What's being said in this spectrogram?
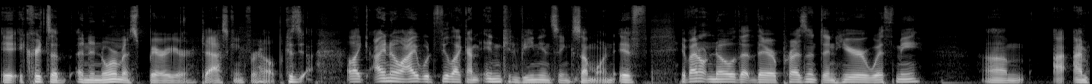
it, it creates a, an enormous barrier to asking for help. Because like I know I would feel like I'm inconveniencing someone if if I don't know that they're present and here with me. Um, I, I'm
